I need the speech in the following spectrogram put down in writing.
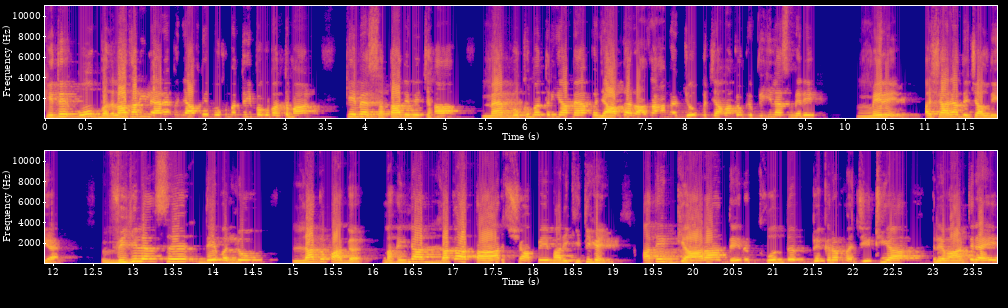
ਕਿਤੇ ਉਹ ਬਦਲਾ ਤਾਂ ਨਹੀਂ ਲੈ ਰਿਹਾ ਪੰਜਾਬ ਦੇ ਮੁੱਖ ਮੰਤਰੀ ਭਗਵੰਤ ਮਾਨ ਕਿ ਮੈਂ ਸੱਤਾ ਦੇ ਵਿੱਚ ਹਾਂ, ਮੈਂ ਮੁੱਖ ਮੰਤਰੀ ਹਾਂ, ਮੈਂ ਪੰਜਾਬ ਦਾ ਰਾਜਾ ਹਾਂ, ਮੈਂ ਜੋ ਕੁਝ ਚਾਹਾਂ ਕਿਉਂਕਿ ਵਿਜੀਲੈਂਸ ਮੇਰੇ ਮੇਰੇ ਇਸ਼ਾਰਿਆਂ ਤੇ ਚੱਲਦੀ ਹੈ। ਵਿਜੀਲੈਂਸ ਦੇ ਵੱਲੋਂ ਲਗਭਗ ਮਹੀਨਾ ਲਗਾਤਾਰ ਛਾਪੇਮਾਰੀ ਕੀਤੀ ਗਈ ਅਤੇ 11 ਦਿਨ ਖੁਦ ਵਿਕਰਮ ਮਜੀਠੀਆ ਰਿਮਾਂਡ ਤੇ ਰਹੇ।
